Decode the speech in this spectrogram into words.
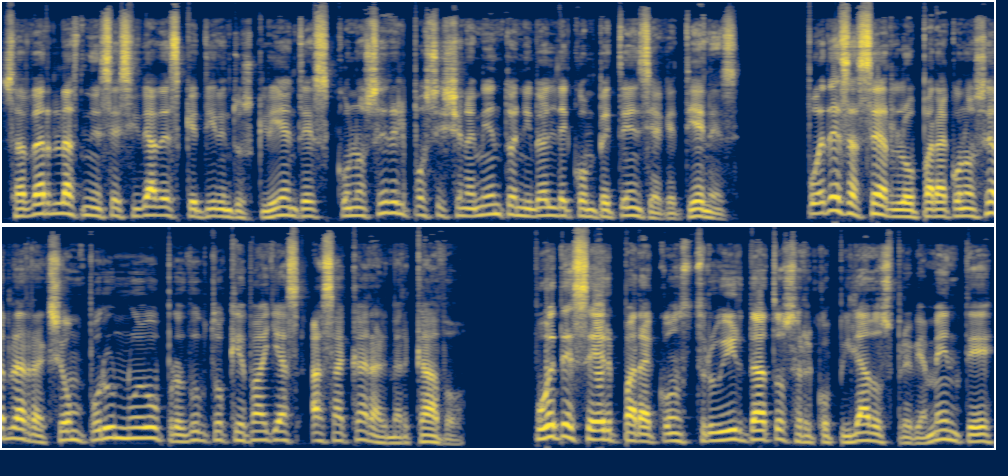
saber las necesidades que tienen tus clientes, conocer el posicionamiento a nivel de competencia que tienes. Puedes hacerlo para conocer la reacción por un nuevo producto que vayas a sacar al mercado. Puede ser para construir datos recopilados previamente,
